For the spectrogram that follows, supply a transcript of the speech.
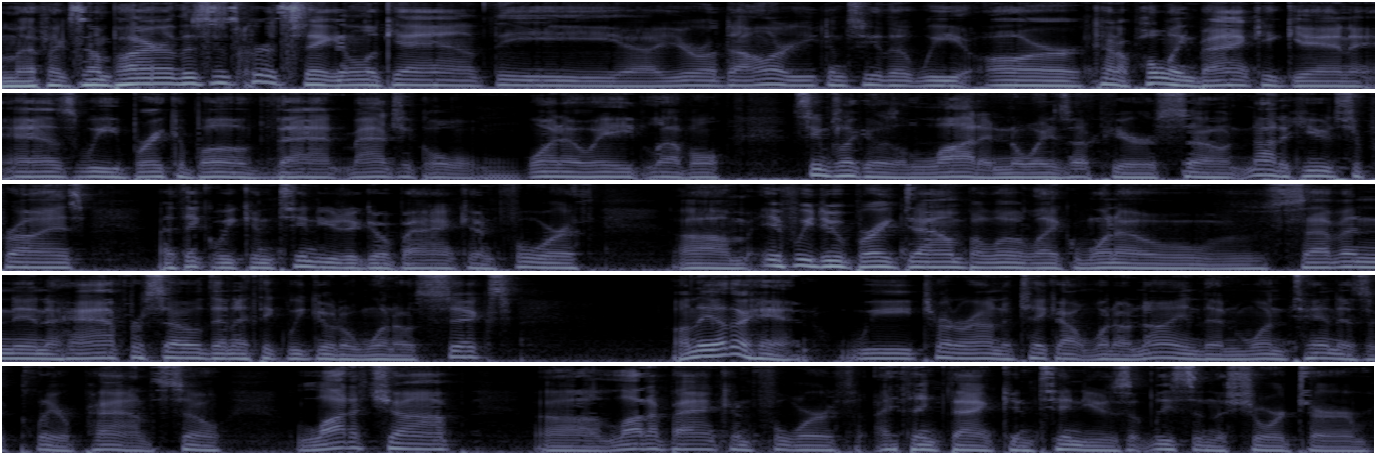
FX Empire, this is Chris taking a look at the uh, euro dollar. You can see that we are kind of pulling back again as we break above that magical 108 level. Seems like there's a lot of noise up here, so not a huge surprise. I think we continue to go back and forth. Um, if we do break down below like 107 and a half or so, then I think we go to 106. On the other hand, we turn around and take out 109, then 110 is a clear path. So a lot of chop, uh, a lot of back and forth. I think that continues, at least in the short term.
